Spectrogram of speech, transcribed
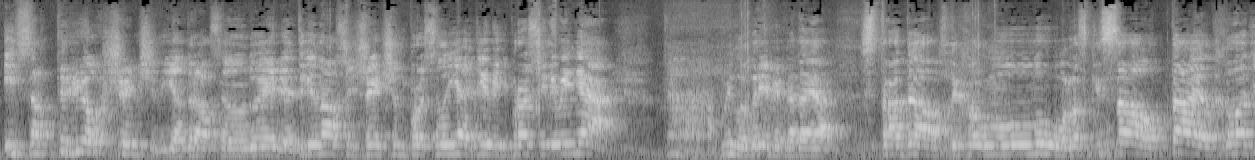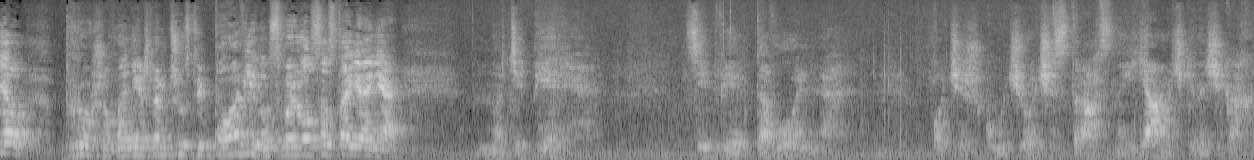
Из-за трех женщин я дрался на дуэли. 12 женщин бросил я, 9 бросили меня. Было время, когда я страдал, вздыхал на луну, раскисал, таял, холодел, прожил на нежном чувстве половину своего состояния. Но теперь, теперь довольно. Очень жгучие, очень страстные ямочки на щеках.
